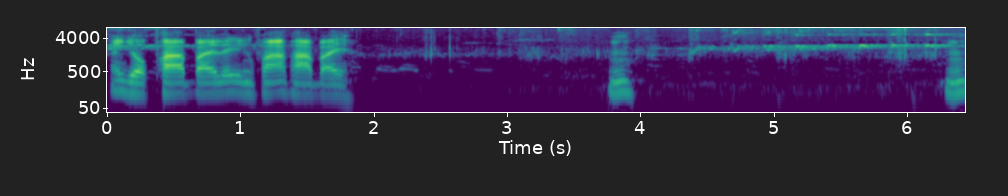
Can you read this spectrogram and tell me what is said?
ให้ยกพาไปหรืออิงฟ้าพาไปอืมอืม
